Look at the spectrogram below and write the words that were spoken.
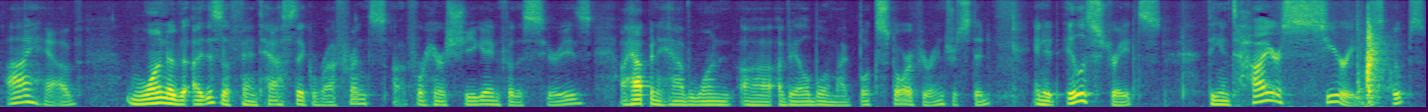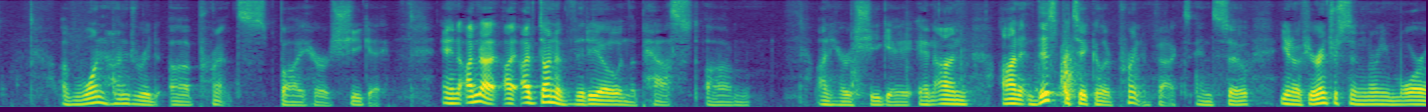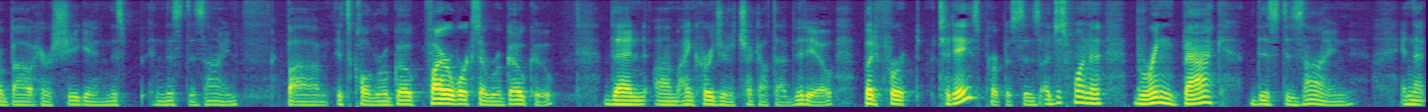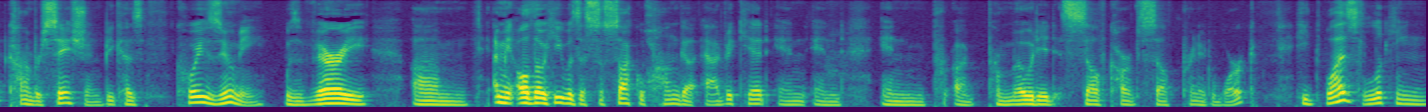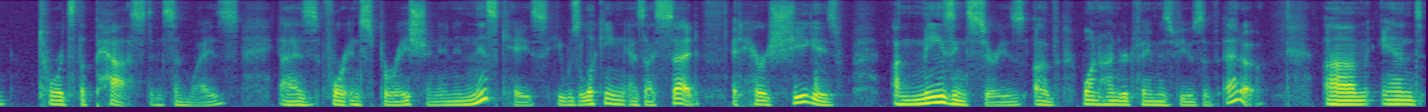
I have one of uh, this is a fantastic reference uh, for Hiroshige and for the series. I happen to have one uh, available in my bookstore if you're interested, and it illustrates the entire series. Oops, of 100 uh, prints by Hiroshige. And I'm not. I, have done a video in the past um, on Hiroshige and on on this particular print, in fact. And so, you know, if you're interested in learning more about Hiroshige and this in this design, um, it's called Ryogoku, Fireworks at Ryogoku, then um, I encourage you to check out that video. But for today's purposes, I just want to bring back this design and that conversation because Koizumi was very, um, I mean, although he was a Sosaku Hanga advocate and, and, and uh, promoted self carved, self printed work, he was looking towards the past in some ways as for inspiration. And in this case, he was looking, as I said, at Hiroshige's amazing series of 100 famous views of Edo. Um, and,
